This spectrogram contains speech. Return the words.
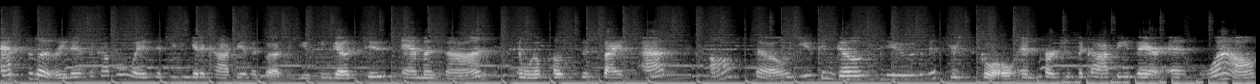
Absolutely. There's a couple of ways that you can get a copy of the book. You can go to Amazon and we'll post the site up. Also, you can go to the Mystery School and purchase a copy there as well.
